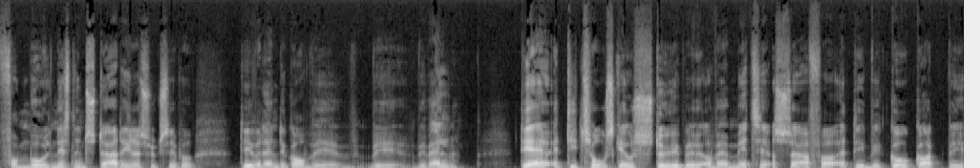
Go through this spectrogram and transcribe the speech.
få næsten en større del af succes på, det er, hvordan det går ved, ved, ved valgene. Det er, at de to skal jo støbe og være med til at sørge for, at det vil gå godt ved,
